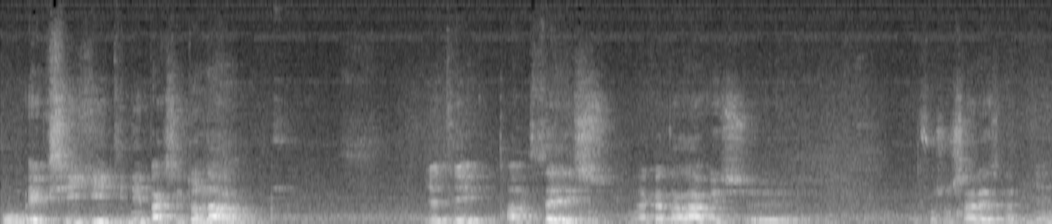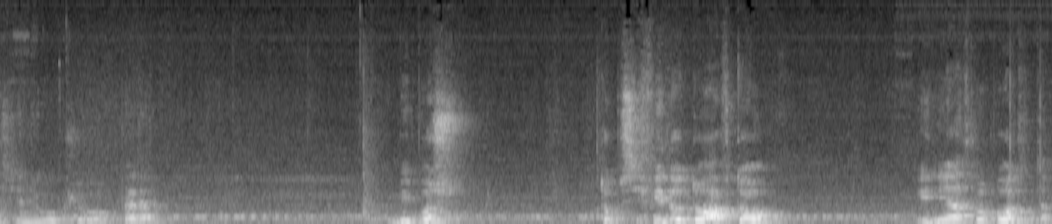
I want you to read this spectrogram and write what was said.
που εξηγεί την ύπαρξη των άλλων. Γιατί αν θέλεις να καταλάβεις, ε, εφόσον σ' αρέσει να πηγαίνεις και λίγο πιο πέρα, μήπως το ψηφιδωτό αυτό είναι η ανθρωπότητα,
